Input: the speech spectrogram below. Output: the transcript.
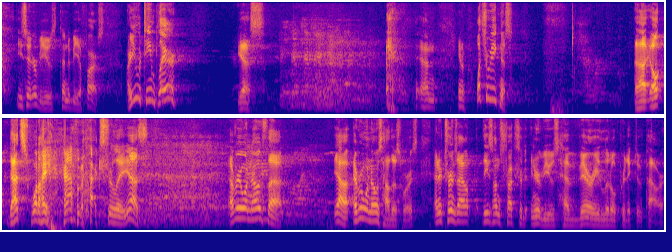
these interviews tend to be a farce. Are you a team player? Yes. and, you know, what's your weakness? Uh, oh, that's what I have, actually, yes. Everyone knows that yeah, everyone knows how this works. And it turns out these unstructured interviews have very little predictive power.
